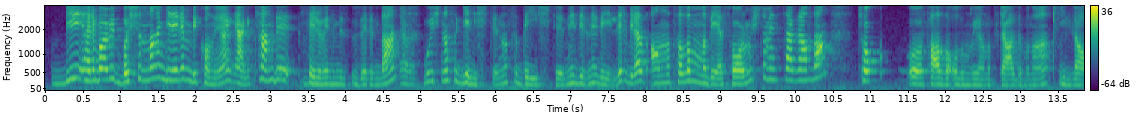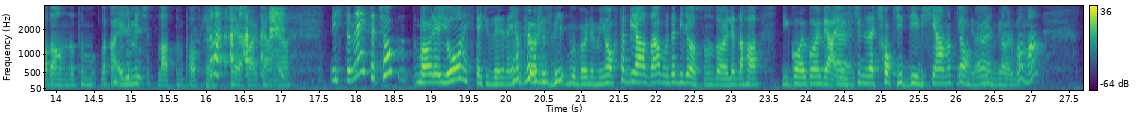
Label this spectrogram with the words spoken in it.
bir hani böyle bir başından girelim bir konuya yani kendi serüvenimiz üzerinden Evet. bu iş nasıl gelişti, nasıl değişti, nedir ne değildir biraz anlatalım mı diye sormuştum Instagram'dan. Çok fazla olumlu yanıt geldi buna. İlla da anlatım mutlaka elimi çıtlattım podcast şey yaparken ya. İşte neyse çok böyle yoğun istek üzerine yapıyoruz değil bu bölümü. Yoksa biraz daha burada biliyorsunuz öyle daha bir goy goy bir aileyiz. Evet. Şimdi de çok ciddi bir şey anlatayım Yok, biz evet, bilmiyorum tabii. ama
